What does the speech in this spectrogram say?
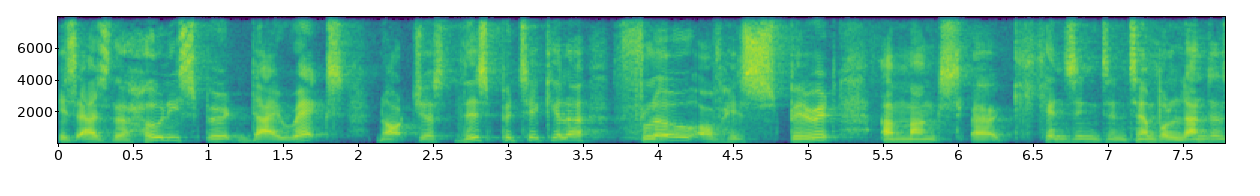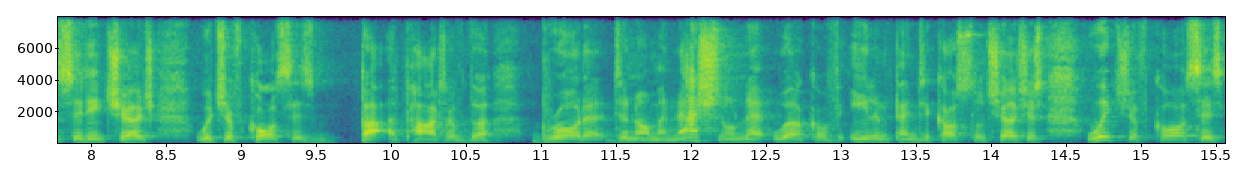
is as the Holy Spirit directs not just this particular flow of His Spirit amongst uh, Kensington Temple, London City Church, which of course is a part of the broader denominational network of Elim Pentecostal churches, which of course is,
